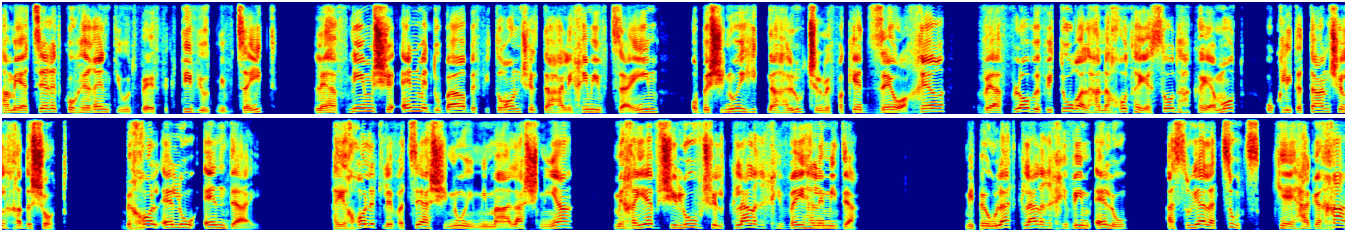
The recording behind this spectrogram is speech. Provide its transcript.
המייצרת קוהרנטיות ואפקטיביות מבצעית, להפנים שאין מדובר בפתרון של תהליכים מבצעיים או בשינוי התנהלות של מפקד זה או אחר, ואף לא בוויתור על הנחות היסוד הקיימות וקליטתן של חדשות. בכל אלו אין די. היכולת לבצע שינוי ממעלה שנייה מחייב שילוב של כלל רכיבי הלמידה. מפעולת כלל רכיבים אלו עשויה לצוץ כהגחה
